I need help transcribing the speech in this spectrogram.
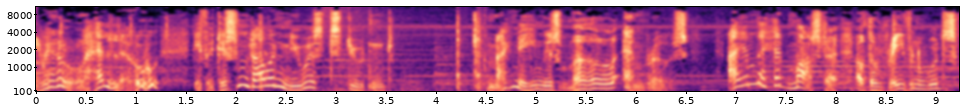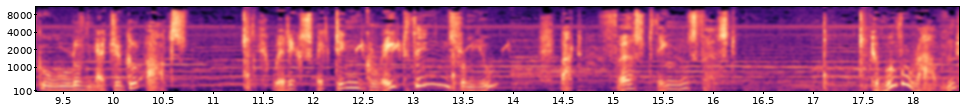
Well, hello, if it isn't our newest student. My name is Merle Ambrose. I am the headmaster of the Ravenwood School of Magical Arts. We're expecting great things from you, but first things first. To move around,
